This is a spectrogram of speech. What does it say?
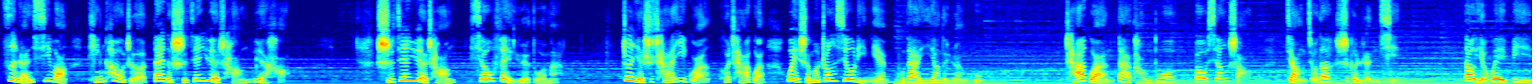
自然希望停靠者待的时间越长越好。时间越长。消费越多嘛，这也是茶艺馆和茶馆为什么装修理念不大一样的缘故。茶馆大堂多，包厢少，讲究的是个人气，倒也未必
